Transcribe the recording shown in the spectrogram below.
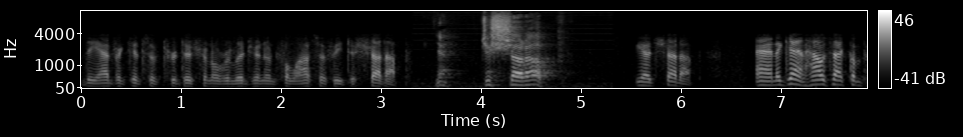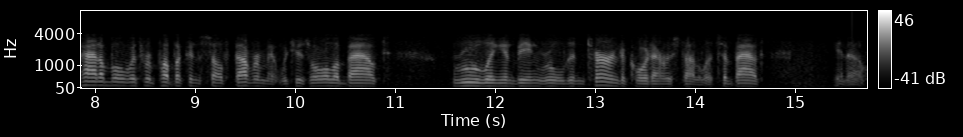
the advocates of traditional religion and philosophy to shut up. Yeah, just shut up. Yeah, shut up. And again, how's that compatible with Republican self government, which is all about ruling and being ruled in turn, to quote Aristotle? It's about You know,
